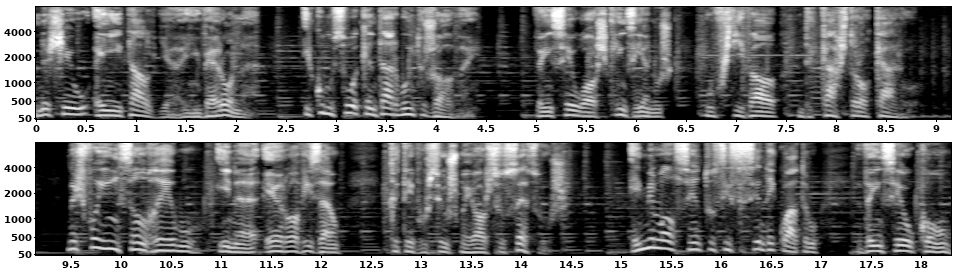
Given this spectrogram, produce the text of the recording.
nasceu em Itália, em Verona, e começou a cantar muito jovem. Venceu aos 15 anos o Festival de Castro Caro. Mas foi em São Remo e na Eurovisão que teve os seus maiores sucessos. Em 1964, venceu com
